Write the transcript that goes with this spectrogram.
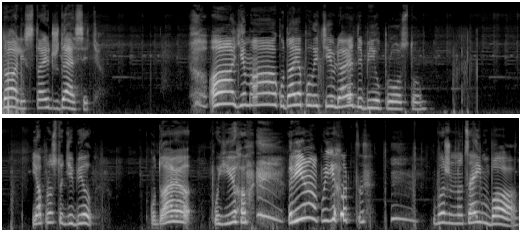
Далі, стейдж 10. А, єма, куди я полетів? Ля, я дебіл просто. Я просто дебіл. Куди я поїхав? Рівно поїхав. Боже, ну це імба.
